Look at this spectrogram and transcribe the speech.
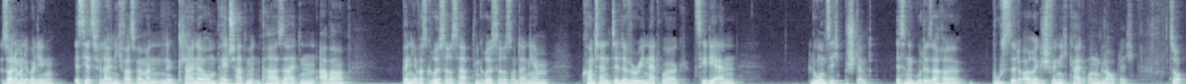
Sollte man überlegen. Ist jetzt vielleicht nicht was, wenn man eine kleine Homepage hat mit ein paar Seiten, aber wenn ihr was Größeres habt, ein größeres Unternehmen, Content Delivery Network, CDN, lohnt sich bestimmt. Ist eine gute Sache, boostet eure Geschwindigkeit unglaublich. So,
